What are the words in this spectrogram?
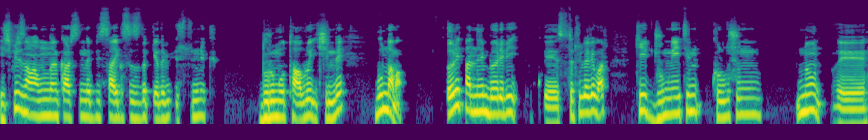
hiçbir zaman onların karşısında bir saygısızlık ya da bir üstünlük durumu, tavrı içinde bulunamam. Öğretmenlerin böyle bir e, statüleri var ki Cumhuriyet'in kuruluşunun e,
